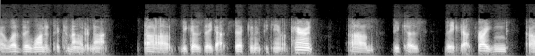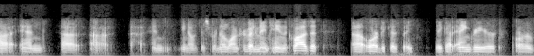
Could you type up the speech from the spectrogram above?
uh, whether they wanted to come out or not uh, because they got sick and it became apparent, um, because they got frightened uh, and uh, uh, and you know just were no longer going to maintain the closet, uh, or because they they got angry or or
